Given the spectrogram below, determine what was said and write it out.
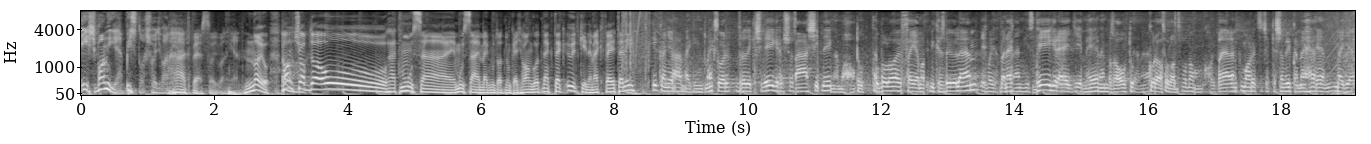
És van ilyen? Biztos, hogy van ilyen. Hát persze, hogy van ilyen. Na jó, hangcsapda, ó, hát muszáj, muszáj megmutatnunk egy hangot nektek, őt kéne megfejteni. kikanyar, megint megszorvadok, és végre, és a másiknél nem a tudtam. Olaj, fejem, miközben őlem, és majd benne nem hisz. Végre egy, miért nem az autó, akkor a szolad mondom, hogy el, majd csak sem mehet, megy el.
